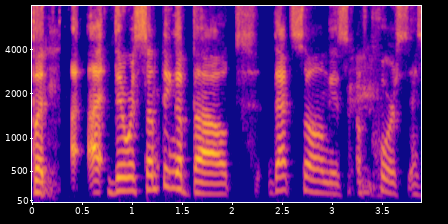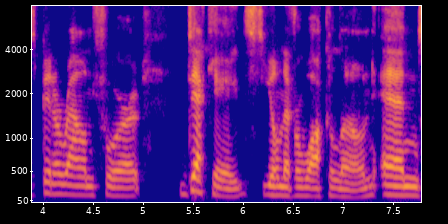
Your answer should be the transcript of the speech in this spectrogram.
but I, I, there was something about that song is of course has been around for decades you'll never walk alone and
